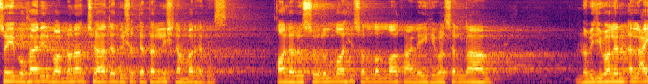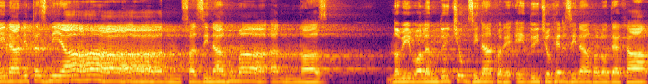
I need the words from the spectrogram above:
সই বুখারির বর্ণনা ছ হাজার দুশো তেতাল্লিশ নম্বর হাদিস। কলা রসুল্লাহ সাল্লাহ আলহি ওয়াসাল্লাম, নবীজি বলেন আল্লাইনানি ফাজিনা হুমা আন্নাজ। নবী বলেন, দুই চোখ জিনা করে, এই দুই চোখের জিনা হলো দেখা।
